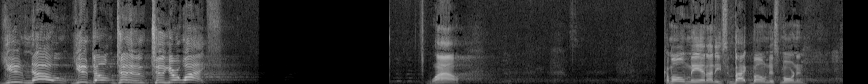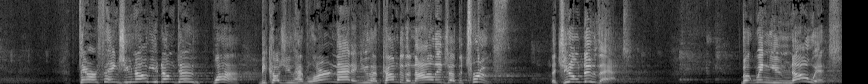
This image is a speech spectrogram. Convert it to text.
you know you don't do to your wife. Wow. Come on, man, I need some backbone this morning. There are things you know you don't do. Why? Because you have learned that and you have come to the knowledge of the truth that you don't do that. But when you know it,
